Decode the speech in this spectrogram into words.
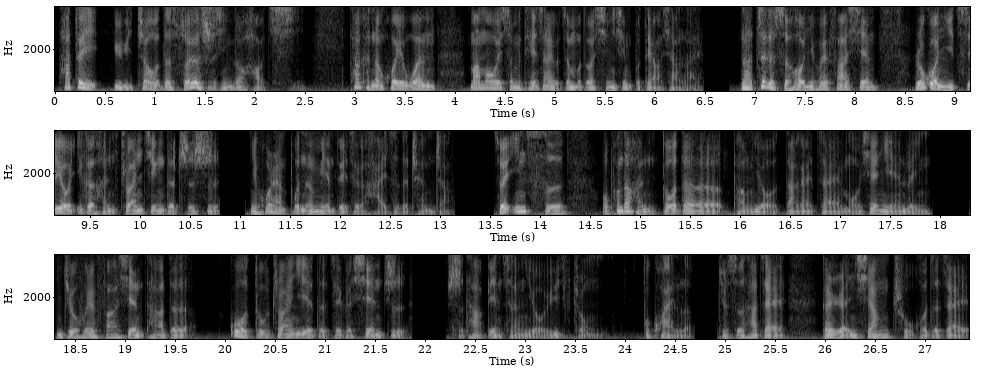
他对宇宙的所有事情都好奇，他可能会问妈妈为什么天上有这么多星星不掉下来。那这个时候你会发现，如果你只有一个很专精的知识，你忽然不能面对这个孩子的成长。所以，因此我碰到很多的朋友，大概在某些年龄。你就会发现他的过度专业的这个限制，使他变成有一种不快乐，就是他在跟人相处或者在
